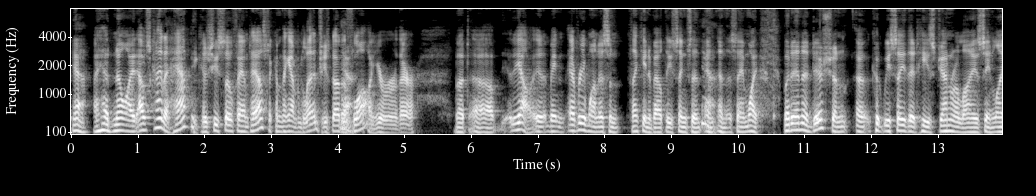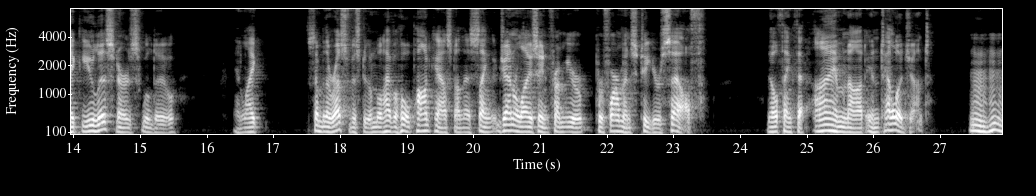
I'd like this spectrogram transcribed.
Yeah. I had no idea. I was kind of happy because she's so fantastic. I'm thinking, I'm glad she's got a flaw here or there. But, uh, yeah, I mean, everyone isn't thinking about these things in, in, in the same way. But in addition, uh, could we say that he's generalizing like you listeners will do and like some of the rest of us do, and we'll have a whole podcast on this thing, generalizing from your performance to yourself. They'll think that I'm not intelligent. hmm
